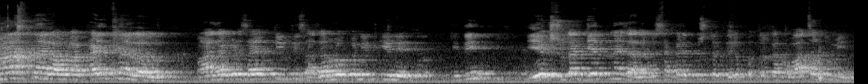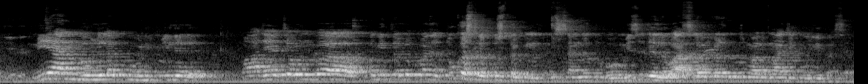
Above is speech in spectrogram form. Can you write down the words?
मास्क नाही लावला काहीच नाही लावलं. माझ्याकडे साहेब तीस हजार लोक नीट केले किती? एक सुद्धा देत नाही झाला. मी सकाळी पुस्तक दिलं पत्रकार वाचा तुम्ही. मी अनुभवलेला कोविड मिलेलं माझ्या याच्यावरून बघितलं लोक म्हणजे तू कसलं पुस्तक मी सांगतो भाऊ मीच दिलं वाचलं कळत तुम्हाला माझी बोली भाषा.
